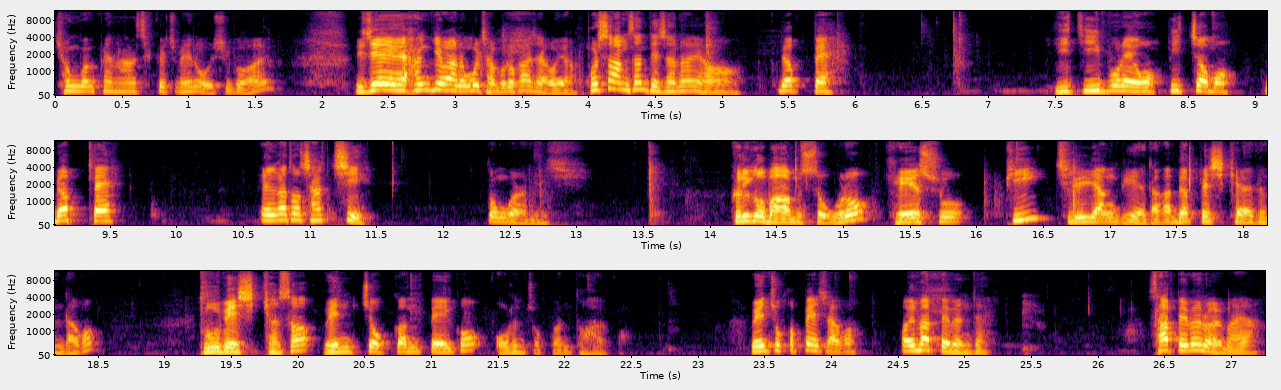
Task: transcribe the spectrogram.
형광펜 하나 체크 좀 해놓으시고. 이제 한개 반응물 잡으러 가자고요. 벌써 암산 되잖아요. 몇 배? 2, 2분의 5, 2.5. 몇 배? 애가 더 작지? 동그라미지. 그리고 마음속으로 개수 B, 질량 B에다가 몇 배 시켜야 된다고? 두 배 시켜서 왼쪽 건 빼고 오른쪽 건 더하고. 왼쪽 거 빼자고. 얼마 빼면 돼? 4 빼면 얼마야?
